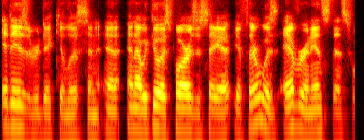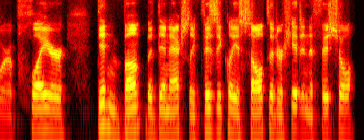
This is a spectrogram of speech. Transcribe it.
it is ridiculous, and, and and I would go as far as to say uh, if there was ever an instance where a player didn't bump but then actually physically assaulted or hit an official,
